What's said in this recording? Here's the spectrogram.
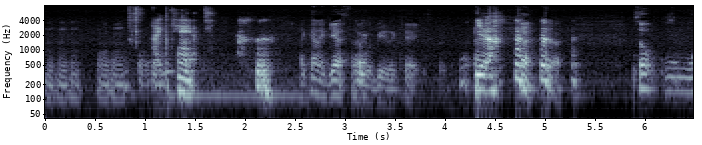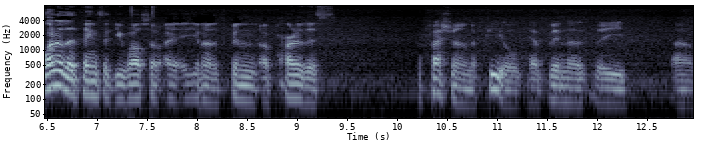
Mm-hmm. Mm-hmm. I can't. I kind of guessed that would be the case. Yeah. so one of the things that you've also, you know, that's been a part of this profession in the field have been the, the um,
